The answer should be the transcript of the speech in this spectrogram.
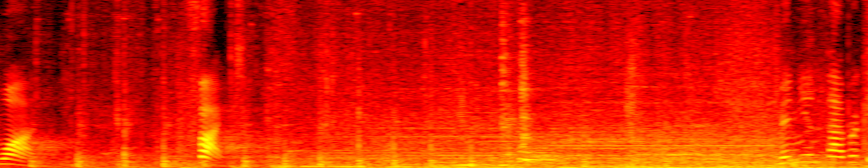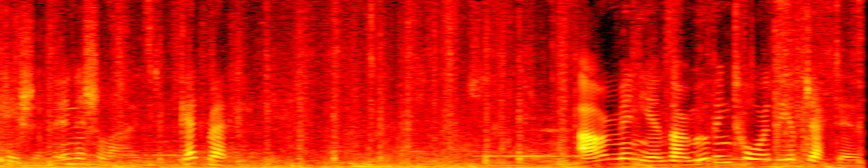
one. Fight. Minion fabrication initialized. Get ready. Our minions are moving toward the objective.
